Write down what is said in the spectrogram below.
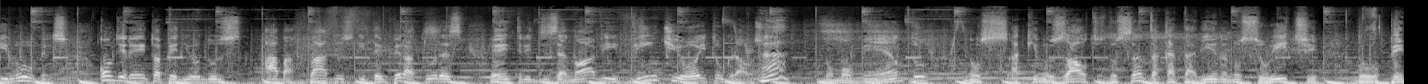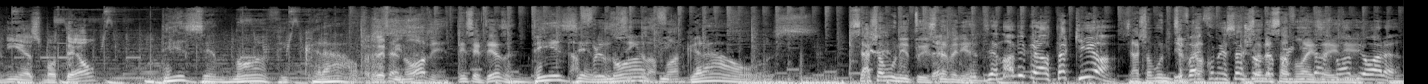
e nuvens, com direito a períodos abafados e temperaturas entre 19 e 28 graus. Hã? No momento, nos, aqui nos altos do Santa Catarina, no suíte do Peninhas Motel, 19 graus. repito, 19? Tem certeza? Tá friozinho lá 19 fora. graus. Você acha bonito isso, né, Venia? 19 graus, tá aqui, ó. Você acha bonito E você vai ficar começar a chover a partir voz das aí 9 de... horas.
